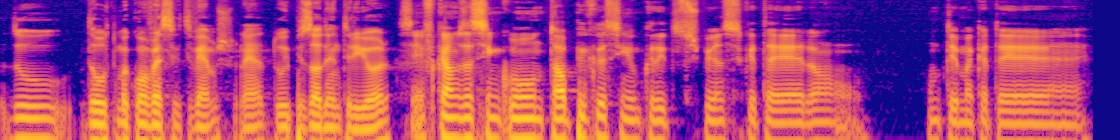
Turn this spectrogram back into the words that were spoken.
do, da última conversa que tivemos, né, do episódio anterior. Sim, ficámos assim com um tópico assim um bocadinho de suspenso que até era um, um tema que até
